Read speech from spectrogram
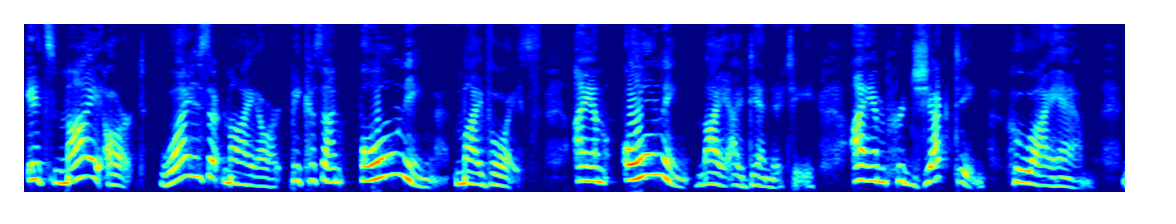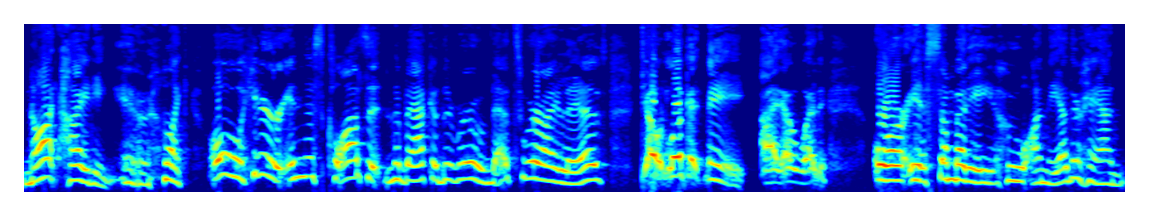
It's my art. Why is it my art? Because I'm owning my voice. I am owning my identity. I am projecting who I am, not hiding like, oh, here in this closet in the back of the room. That's where I live. Don't look at me. I don't want to. Or if somebody who, on the other hand,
